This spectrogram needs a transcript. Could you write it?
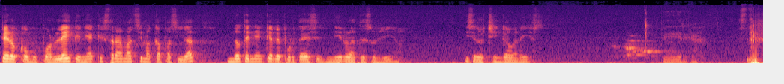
Pero como por ley tenía que estar a máxima capacidad, no tenían que reportar ese dinero a la tesorería. Y se lo chingaban ellos. Verga.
